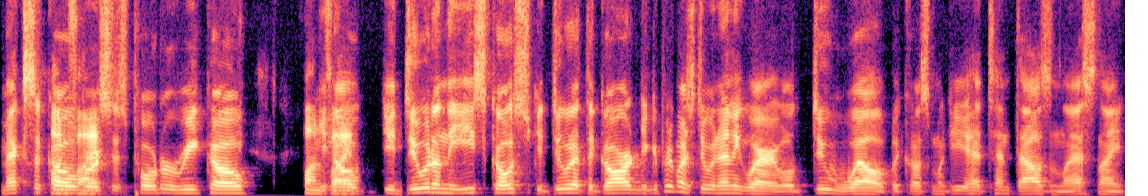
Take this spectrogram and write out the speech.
Mexico versus Puerto Rico. Fun you fight. know, you do it on the East Coast, you could do it at the Garden, you can pretty much do it anywhere. It will do well because Munguia had ten thousand last night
